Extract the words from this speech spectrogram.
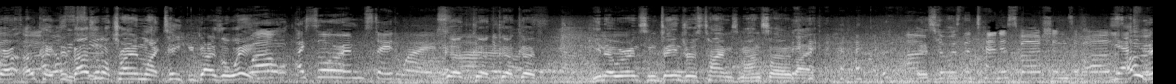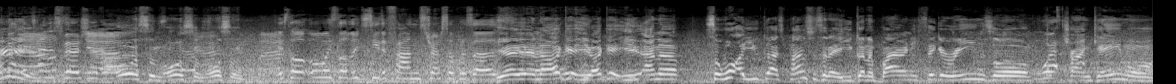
right. Okay, did Bowser not try and like take you guys away? Well, I saw him, stayed away. Good, so- good, good, good. You know, we're in some dangerous times, man, so like. Um, there was the tennis versions of us. Yes, Oh, really? the tennis version Yeah. of us. Awesome, awesome, awesome. It's always lovely to see the fans dress up as us. Yeah, yeah, no, I get you, I get you. And uh, so, what are you guys plans for today? Are you gonna buy any figurines or Well- try and game or?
